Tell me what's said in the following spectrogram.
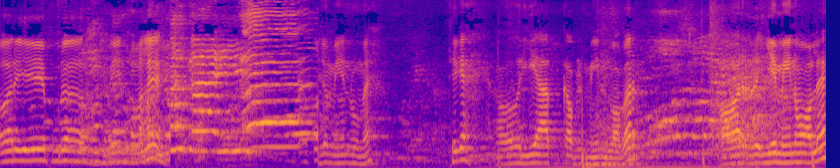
और ये पूरा मेन हॉल है जो मेन रूम है ठीक है? और ये आपका मेन ब्लॉगर और ये मेन हॉल है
